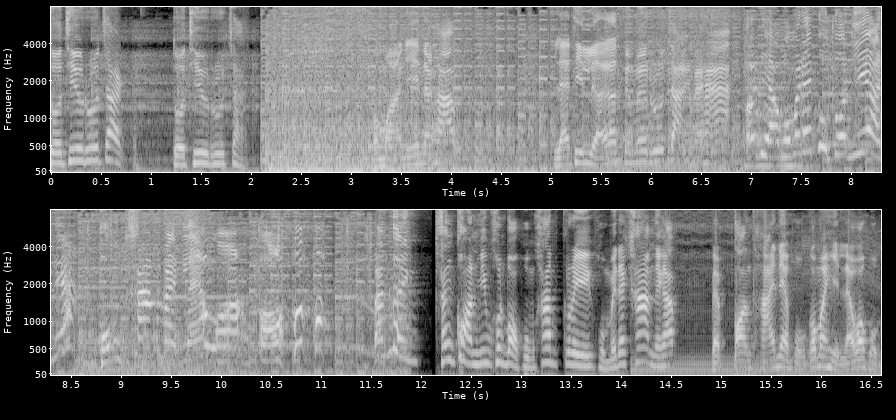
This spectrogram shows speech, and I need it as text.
ตัวที่รู้จัก ตัวที่รู้จัก ประมาณนี้นะครับ และที่เหลือก็คือไม่รู้จักนะฮะเออเดี๋ยวผมไม่ได้ตัวตัวนี้อะเนี่ย ผมข้ามมาอีกแล้วเหรออ๋อแป๊บหนึงครั้งก่อนมีคนบอกผมข้ามเกรย์ผมไม่ได้ข้ามนะครับแบบตอนท้ายเนี่ยผมก็มาเห็นแล้วว่าผม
